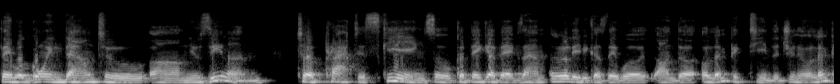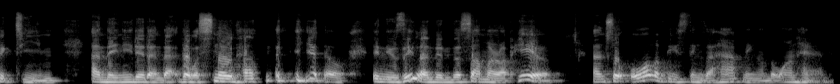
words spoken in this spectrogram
They were going down to um, New Zealand to practice skiing. So could they get the exam early because they were on the Olympic team, the junior Olympic team, and they needed and that there was snow down, you know, in New Zealand in the summer up here. And so all of these things are happening on the one hand.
